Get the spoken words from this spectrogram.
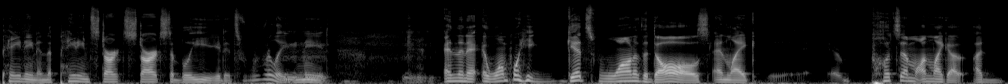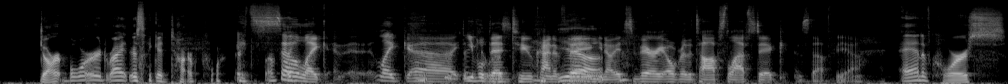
painting, and the painting starts starts to bleed. It's really Mhm. neat. Mhm. And then at, at one point, he gets one of the dolls and like puts him on like a, a dartboard. Right? There's like a dartboard. It's so like like uh, Evil Dead 2 kind of Yeah. thing. You know, it's very over the top slapstick and stuff. Yeah. And of course,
